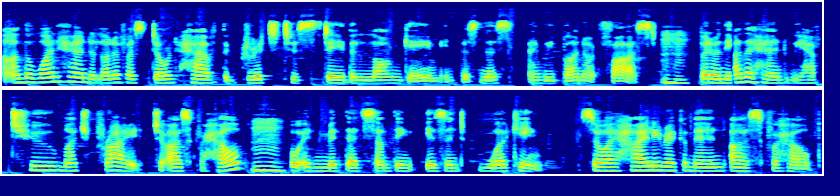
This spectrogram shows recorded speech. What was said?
on the one hand, a lot of us don't have the grit to stay the long game in business and we burn out fast. Mm-hmm. But on the other hand, we have too much pride to ask for help mm. or admit that something isn't working. So I highly recommend ask for help,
